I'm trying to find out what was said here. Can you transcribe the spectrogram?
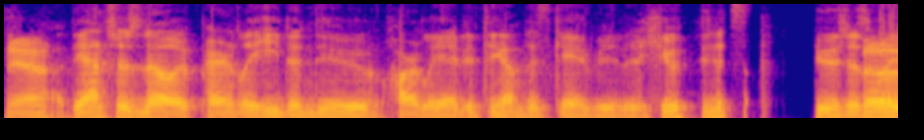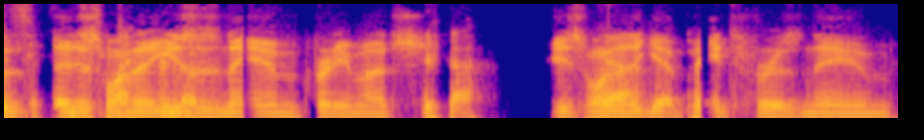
Yeah. Uh, the answer is no. Apparently, he didn't do hardly anything on this game either. He was just he was just So they just wanted to use enough- his name, pretty much. Yeah, He just wanted Yeah. to get paid for his name.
